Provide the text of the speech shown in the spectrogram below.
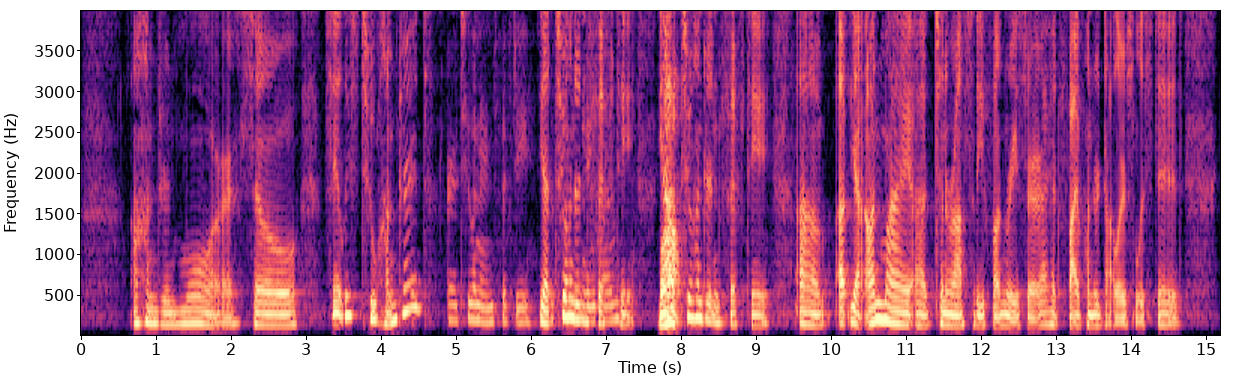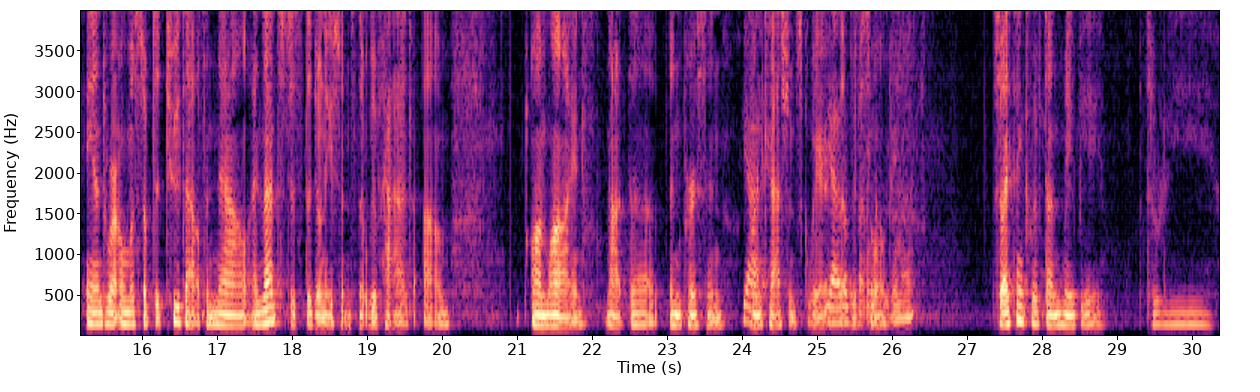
a hundred more. So say at least two hundred. Or 250. Yeah, That's two the hundred and pink fifty. ones. Yeah, two hundred and fifty. Um, uh, yeah, on my uh, generosity fundraiser, I had five hundred dollars listed, and we're almost up to two thousand now, and that's just the donations that we've had um, online, not the in person Yeah. on Cash and Square Yeah, that that's we've not sold. including that. So I think we've done maybe three.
